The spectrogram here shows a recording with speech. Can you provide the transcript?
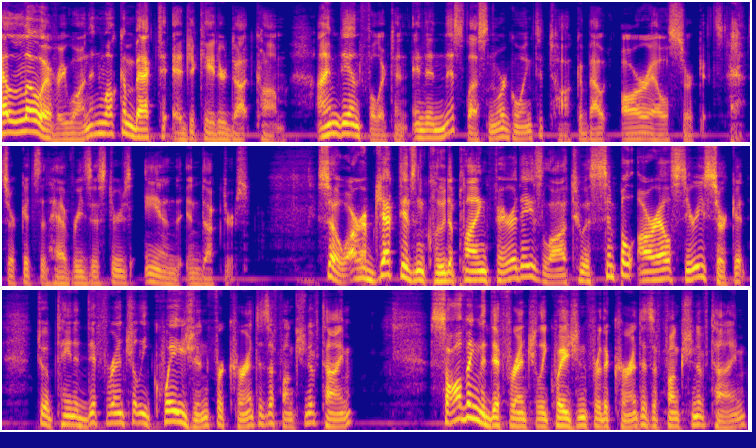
Hello everyone and welcome back to Educator.com. I'm Dan Fullerton and in this lesson we're going to talk about RL circuits, circuits that have resistors and inductors. So our objectives include applying Faraday's law to a simple RL series circuit to obtain a differential equation for current as a function of time, solving the differential equation for the current as a function of time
